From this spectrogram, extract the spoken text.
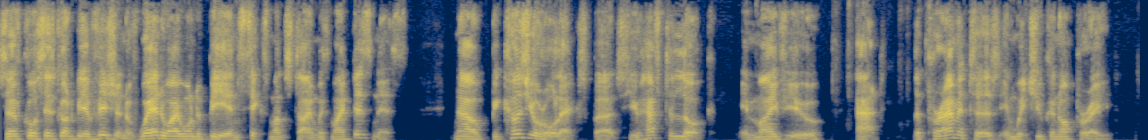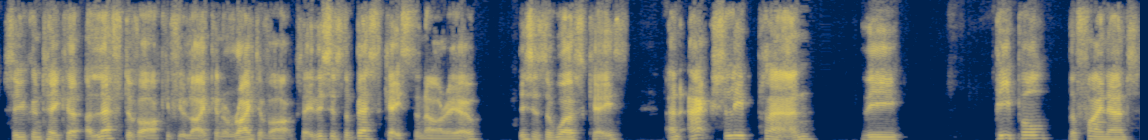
So, of course, there's got to be a vision of where do I want to be in six months' time with my business. Now, because you're all experts, you have to look, in my view, at the parameters in which you can operate. So you can take a, a, left of arc, if you like, and a right of arc, say this is the best case scenario, this is the worst case, and actually plan the people, the finance,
